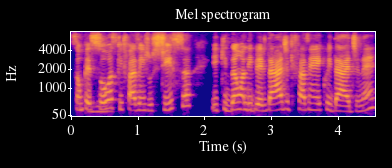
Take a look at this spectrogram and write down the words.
são pessoas uhum. que fazem justiça e que dão a liberdade, que fazem a equidade, né?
